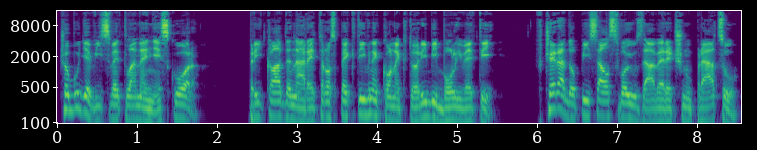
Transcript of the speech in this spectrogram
čo bude vysvetlené neskôr. Príklad na retrospektívne konektory by boli vety. Včera dopísal svoju záverečnú prácu.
